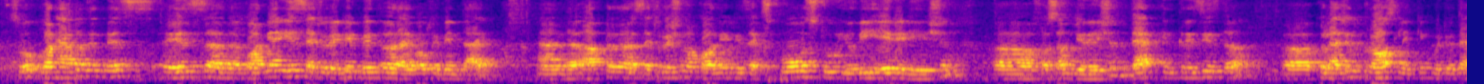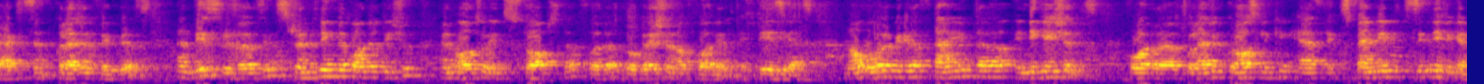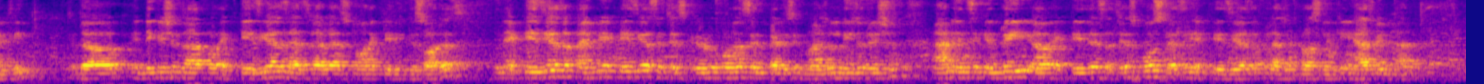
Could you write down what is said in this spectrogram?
So what happens in this is uh, the cornea is saturated with a riboflavin dye and uh, after saturation of cornea it is exposed to UVA radiation uh, for some duration that increases the uh, collagen cross linking between the axis and collagen fibrils and this results in strengthening the corneal tissue and also it stops the further progression of corneal ectasias. Now over a period of time the indications for uh, collagen cross linking has expanded significantly. The indications are for ectasias as well as non-ectatic disorders in ectasias, the primary ectasia such as keratoconus and pellucid marginal degeneration and in secondary uh, ectasia such as post-LASIK ectasia, the collagen cross-linking has been done.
